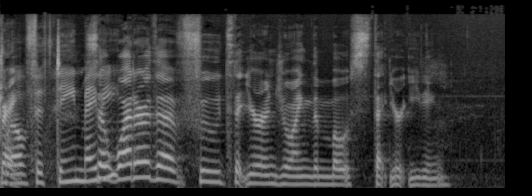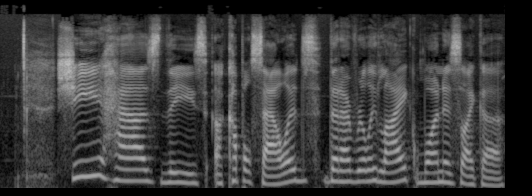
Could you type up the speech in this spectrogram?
Right. 12, 15 maybe. So, what are the foods that you're enjoying the most that you're eating? She has these a couple salads that I really like. One is like a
